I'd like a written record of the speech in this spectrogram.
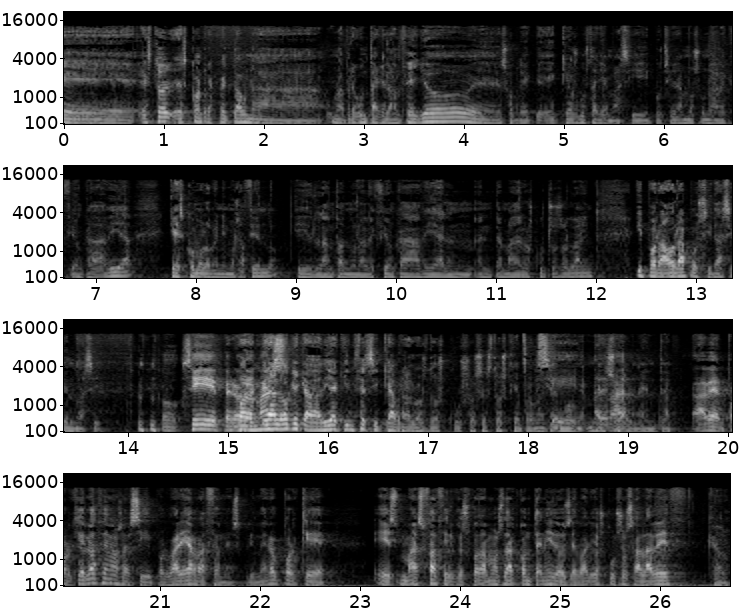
Eh, esto es con respecto a una, una pregunta que lancé yo eh, sobre qué, qué os gustaría más, si pusiéramos una lección cada día, que es como lo venimos haciendo, ir lanzando una lección cada día en, en tema de los cursos online, y por ahora pues irá siendo así. No. Sí, pero bueno, además- míralo que cada día 15 sí que habrá los dos cursos estos que prometemos Sí, mensualmente. además, a ver, ¿por qué lo hacemos así? Por varias razones. Primero, porque es más fácil que os podamos dar contenidos de varios cursos a la vez Claro.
